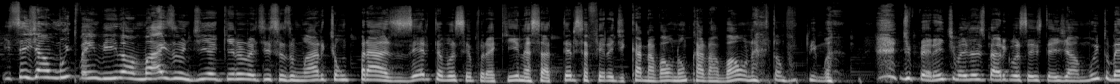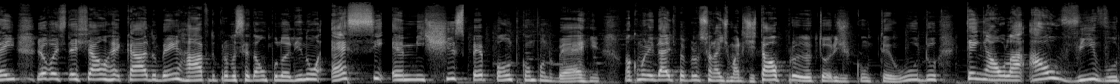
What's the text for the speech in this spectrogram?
E seja muito bem-vindo a mais um dia aqui no Notícias do Marketing. É um prazer ter você por aqui nessa terça-feira de carnaval, não carnaval, né? Tá um clima diferente, mas eu espero que você esteja muito bem. Eu vou te deixar um recado bem rápido para você dar um pulo ali no smxp.com.br, uma comunidade para profissionais de marketing digital, produtores de conteúdo. Tem aula ao vivo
